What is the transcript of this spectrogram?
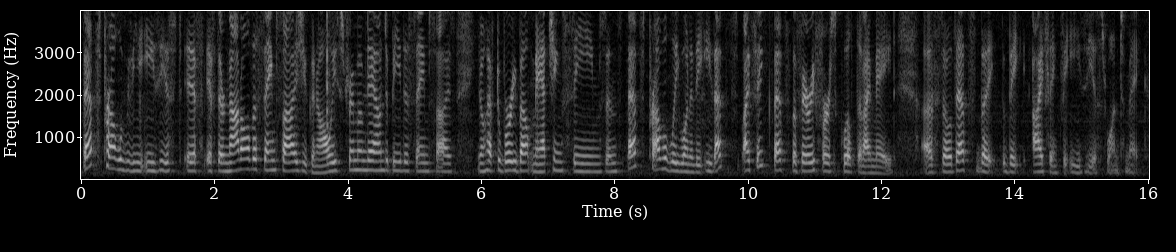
That's probably the easiest. If, if they're not all the same size, you can always trim them down to be the same size. You don't have to worry about matching seams, and that's probably one of the, that's, I think that's the very first quilt that I made. Uh, so that's the, the, I think the easiest one to make.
